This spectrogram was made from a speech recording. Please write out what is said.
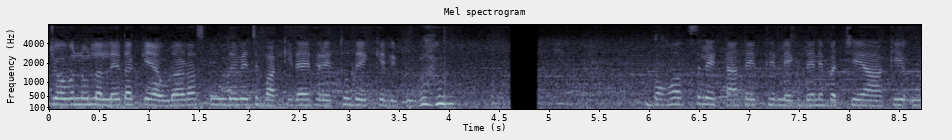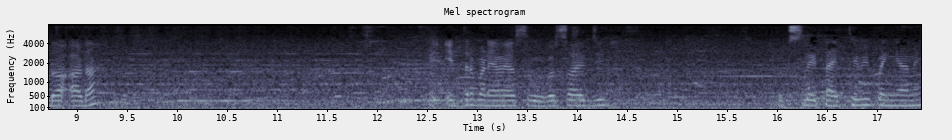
ਜੋਬਨ ਨੂੰ ਲੱਲੇ ਤੱਕ ਕੇ ਆਉੜਾੜਾ ਸਕੂਲ ਦੇ ਵਿੱਚ ਬਾਕੀ ਦਾ ਇਹ ਫਿਰ ਇੱਥੋਂ ਦੇਖ ਕੇ ਲਿਖੂਗਾ। ਬਹੁਤ ਸਲੇਟਾਂ ਤੇ ਇੱਥੇ ਲਿਖਦੇ ਨੇ ਬੱਚੇ ਆ ਕੇ ਊੜਾ ਆੜਾ। ਤੇ ਇੱਧਰ ਬਣਿਆ ਹੋਇਆ ਸਰੋਵਰ ਸਾਹਿਬ ਜੀ। ਕੁਝ ਸਲੇਟਾਂ ਇੱਥੇ ਵੀ ਪਈਆਂ ਨੇ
